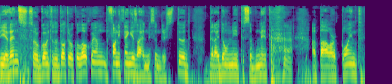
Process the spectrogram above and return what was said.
the events. So going to the doctoral colloquium. The funny thing is, I had misunderstood that I don't need to submit a PowerPoint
